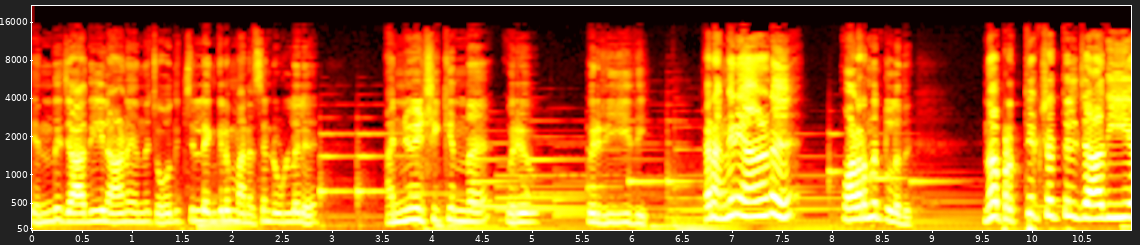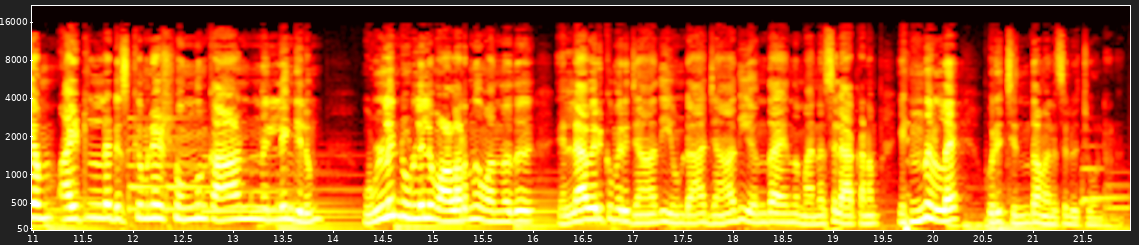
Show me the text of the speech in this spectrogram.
എന്ത് ജാതിയിലാണ് എന്ന് ചോദിച്ചില്ലെങ്കിലും മനസ്സിന്റെ ഉള്ളിൽ അന്വേഷിക്കുന്ന ഒരു ഒരു രീതി. കാരണം അങ്ങനെയാണ് വളർന്നിട്ടുള്ളത്. എന്നാൽ പ്രത്യക്ഷത്തിൽ ജാതീയം ആയിട്ടുള്ള ഡിസ്ക്രിമിനേഷൻ ഒന്നും കാണുന്നില്ലെങ്കിലും ഉള്ളിന്റെ ഉള്ളിൽ വളർന്നു വന്നത് എല്ലാവർക്കും ഒരു ജാതിയുണ്ട്. ആ ജാതി എന്താ എന്ന് മനസ്സിലാക്കണം എന്നുള്ള ഒരു ചിന്ത മനസ്സിൽ വെച്ചുകൊണ്ടാണ്.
